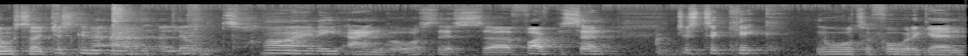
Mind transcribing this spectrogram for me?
And also just going to add a little tiny angle, what's this, uh, 5%, just to kick the water forward again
